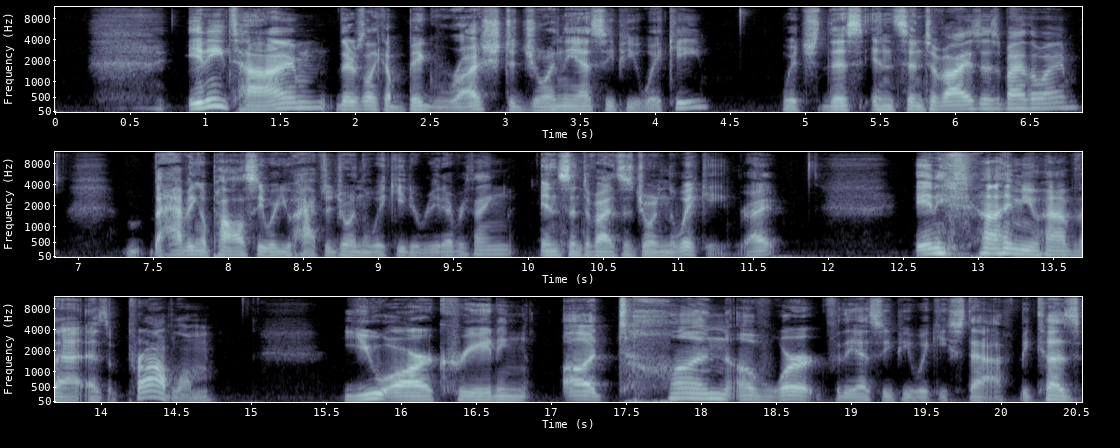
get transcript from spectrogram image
anytime there's like a big rush to join the scp wiki which this incentivizes by the way having a policy where you have to join the wiki to read everything incentivizes joining the wiki, right? Anytime you have that as a problem, you are creating a ton of work for the SCP Wiki staff because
